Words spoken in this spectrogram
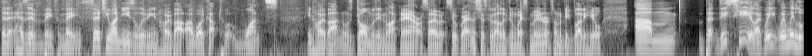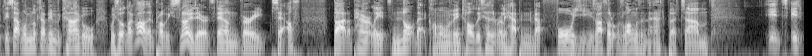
than it has ever been for me. In 31 years of living in Hobart, I woke up to it once in Hobart and it was gone within like an hour or so, but it's still great. And that's just because I lived in West Moonah, it's on a big bloody hill. Um, but this here, like we when we looked this up, when we looked up Invercargill, we thought like, oh, that'd probably snow there. It's down very south. But apparently, it's not that common. We've been told this hasn't really happened in about four years. I thought it was longer than that. But um, it's it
